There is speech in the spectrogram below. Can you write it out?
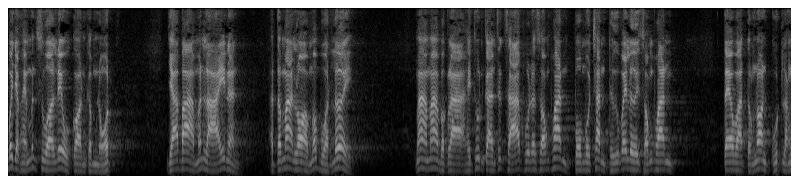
ว่าอยากให้มันสัวเร็วก่อนกำหนด ยาบ้ามันหลายนั่น อาตมารอมาบวชเลย มามาบักลาให้ทุนการศึกษาพูละสองพันโปรโมชั่นถือไว้เลยสองพันแต่ว่าต้องนอนกุดหลัง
